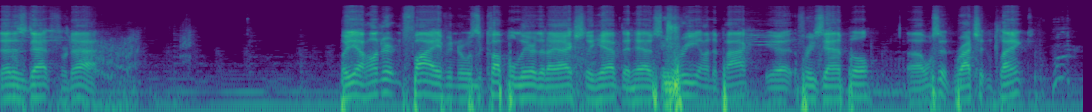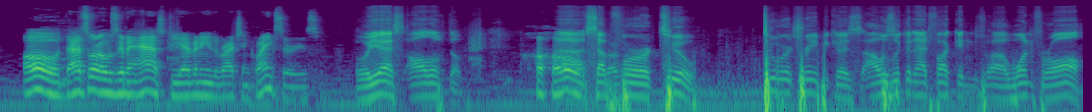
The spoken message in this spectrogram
that is that for that. But yeah, 105, and there was a couple there that I actually have that has tree on the pack. Yeah, for example, uh, what's it, Ratchet and Clank? Oh, that's what I was gonna ask. Do you have any of the Ratchet and Clank series? Oh yes, all of them. Oh, uh, except for two, two or three, because I was looking at fucking uh, one for all,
